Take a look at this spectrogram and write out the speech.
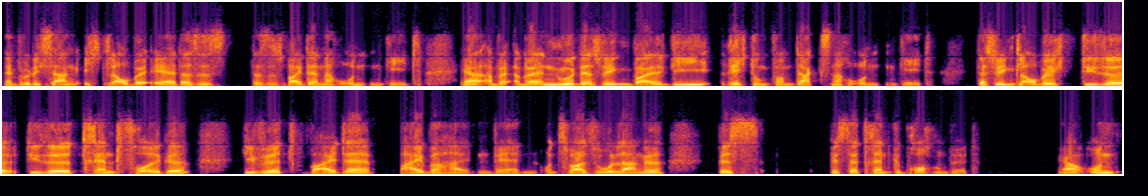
dann würde ich sagen, ich glaube eher, dass es, dass es weiter nach unten geht. Ja, aber, aber nur deswegen, weil die Richtung vom DAX nach unten geht. Deswegen glaube ich, diese, diese Trendfolge, die wird weiter beibehalten werden. Und zwar so lange, bis, bis der Trend gebrochen wird. Ja, und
